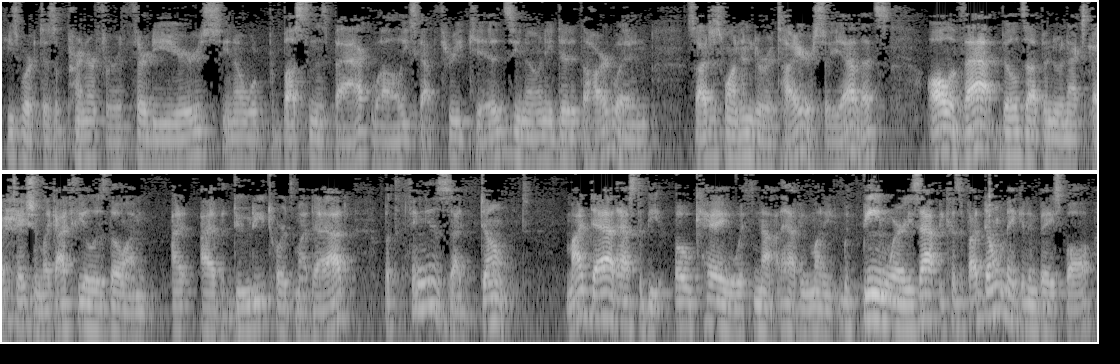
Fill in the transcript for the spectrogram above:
he's worked as a printer for 30 years. You know, we're busting his back while he's got three kids. You know, and he did it the hard way. And so I just want him to retire. So yeah, that's all of that builds up into an expectation. Like I feel as though I'm I, I have a duty towards my dad, but the thing is, I don't. My dad has to be okay with not having money, with being where he's at, because if I don't make it in baseball,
